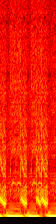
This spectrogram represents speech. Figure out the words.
Oh.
